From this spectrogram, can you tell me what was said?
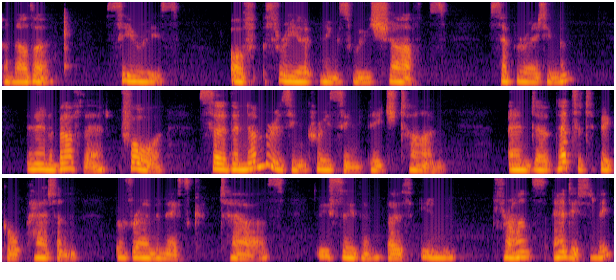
another series of three openings with shafts separating them, and then above that, four. So the number is increasing each time, and uh, that's a typical pattern of Romanesque towers. You see them both in France and Italy,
